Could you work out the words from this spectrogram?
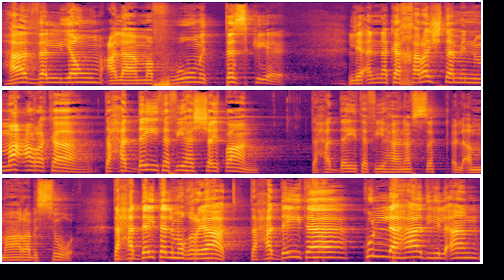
هذا اليوم على مفهوم التزكية. لأنك خرجت من معركة تحديت فيها الشيطان. تحديت فيها نفسك الأمارة بالسوء. تحديت المغريات. تحديت كل هذه الآن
